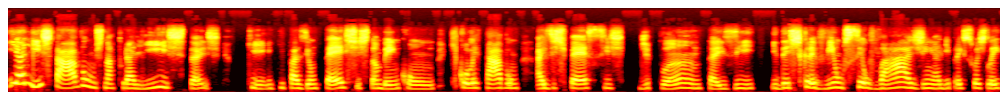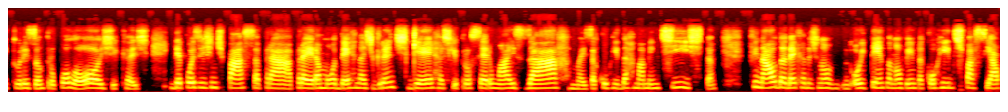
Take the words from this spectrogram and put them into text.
e ali estavam os naturalistas, que, que, faziam testes também com que coletavam as espécies de plantas e, e descreviam selvagem ali para as suas leituras antropológicas. Depois a gente passa para a era moderna, as grandes guerras que trouxeram as armas, a corrida armamentista, final da década de 80, 90, corrida espacial.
